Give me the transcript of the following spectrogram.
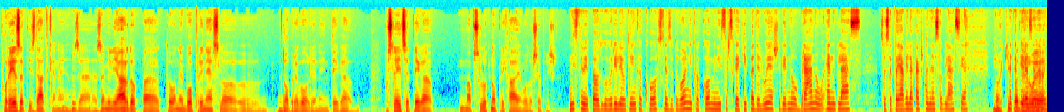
porezati izdatke ne, hm. za, za milijardo, pa to ne bo prineslo eh, dobre volje. Ne, in tega, posledice tega absolutno prihajajo, bodo še prišle. Niste mi pa odgovorili o tem, kako ste zadovoljni, kako ministerska ekipa deluje, še vedno obrano v en glas. So se pojavila kakšna nesoglasja? No, ekipa, deluje,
